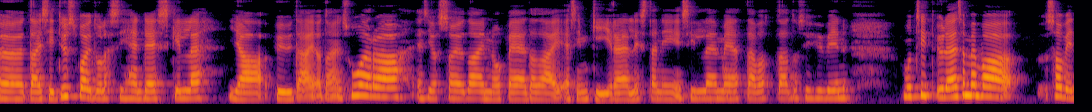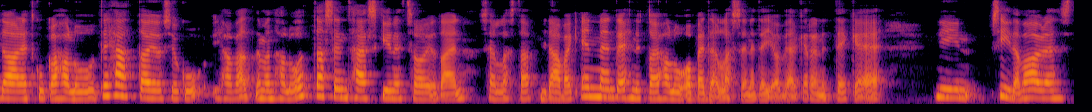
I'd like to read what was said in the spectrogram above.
Ö, tai sitten just voi tulla siihen deskille ja pyytää jotain suoraa, et jos on jotain nopeata tai esim. kiireellistä, niin silleen meidät tavoittaa tosi hyvin. Mutta sitten yleensä me vaan sovitaan, että kuka haluaa tehdä, tai jos joku ihan välttämättä haluaa ottaa sen taskin, että se on jotain sellaista, mitä on vaikka ennen tehnyt, tai haluaa opetella sen, että ei ole vielä kerännyt tekee, niin siitä vaan yleensä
